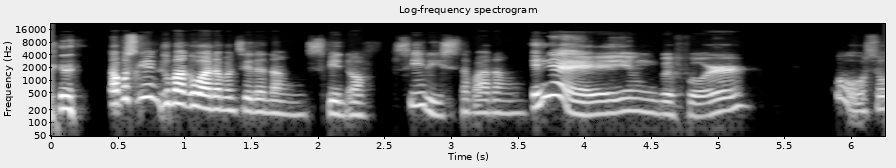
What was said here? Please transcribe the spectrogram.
tapos ngayon, gumagawa naman sila ng spin-off series na parang... Eh, yeah, eh, yung before. Oo, oh, so...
